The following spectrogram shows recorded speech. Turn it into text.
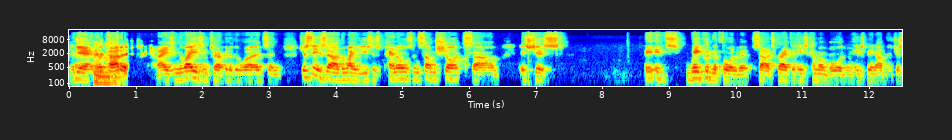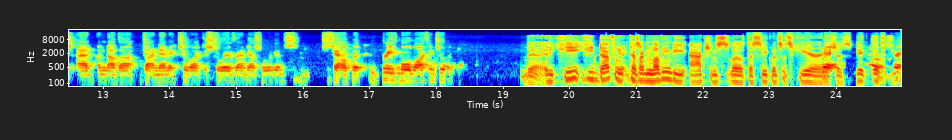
Yeah, Yeah. Ricardo is amazing. The way he's interpreted the words and just his uh, the way he uses panels in some shots. Um, it's just it- it's we couldn't have thought of it. So it's great that he's come on board and he's been able to just add another dynamic to like the story of Roundhouse Hooligans, just to help it breathe more life into it. Yeah, it, he he definitely because I'm loving the actions, the, the sequences here, and it's just it, Oh, it's very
